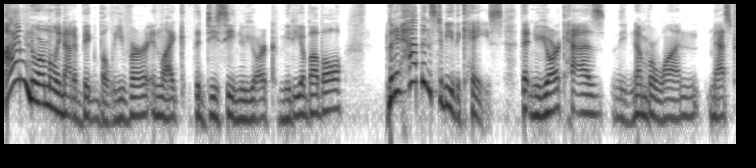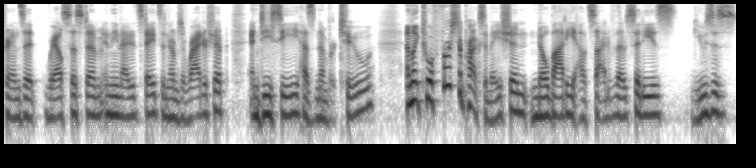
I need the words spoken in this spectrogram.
I'm normally not a big believer in like the DC New York media bubble. But it happens to be the case that New York has the number one mass transit rail system in the United States in terms of ridership, and DC has number two. And like to a first approximation, nobody outside of those cities uses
